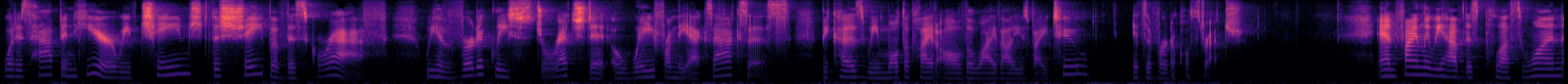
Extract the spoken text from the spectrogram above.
what has happened here, we've changed the shape of this graph. We have vertically stretched it away from the x-axis. Because we multiplied all the y values by 2, it's a vertical stretch. And finally, we have this plus 1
